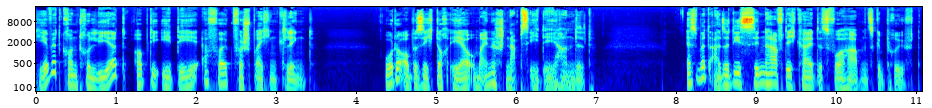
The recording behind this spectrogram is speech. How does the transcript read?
Hier wird kontrolliert, ob die Idee erfolgversprechend klingt oder ob es sich doch eher um eine Schnapsidee handelt. Es wird also die Sinnhaftigkeit des Vorhabens geprüft.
